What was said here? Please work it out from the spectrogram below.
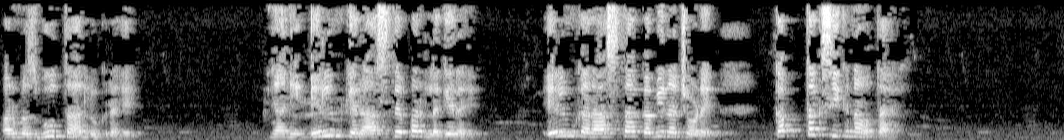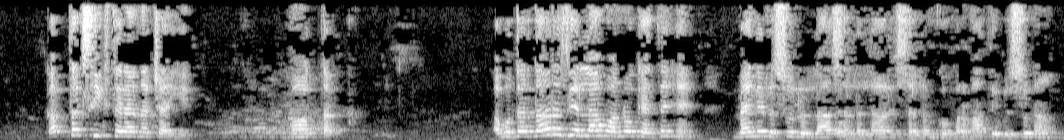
اور مضبوط تعلق رہے۔ یعنی علم کے راستے پر لگے رہے۔ علم کا راستہ کبھی نہ چھوڑے۔ کب تک سیکھنا ہوتا ہے؟ کب تک سیکھتے رہنا چاہیے؟ موت تک۔ ابو دردار رضی اللہ عنہ کہتے ہیں، میں نے رسول اللہ صلی اللہ علیہ وسلم کو فرماتے ہوئے سنا،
